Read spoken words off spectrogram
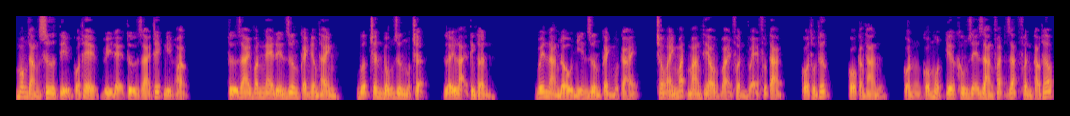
mong rằng sư tỷ có thể vì đệ tử giải thích nghi hoặc. Tự giai văn nghe đến dương cảnh âm thanh, bước chân bỗng dưng một trận, lấy lại tinh thần. Bên nàng đầu nhìn dương cảnh một cái, trong ánh mắt mang theo vài phần vẻ phức tạp, có thổn thức, có cảm thán, còn có một tia không dễ dàng phát giác phân cao thấp.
